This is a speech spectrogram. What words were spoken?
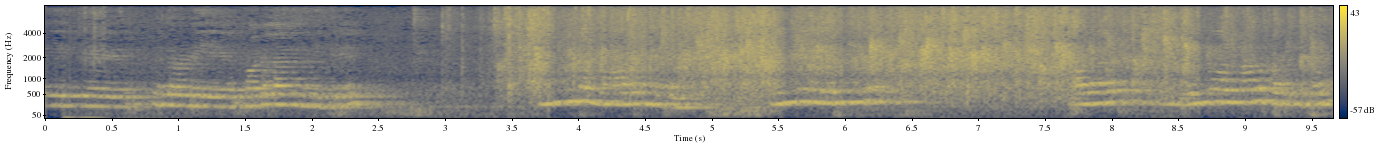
என்னுடைய மகளாக நினைக்கிறேன். இந்த மாதம் இன்னிலிருந்து அவர் என்ன ஒன்றாலும் படிக்கிறோம்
